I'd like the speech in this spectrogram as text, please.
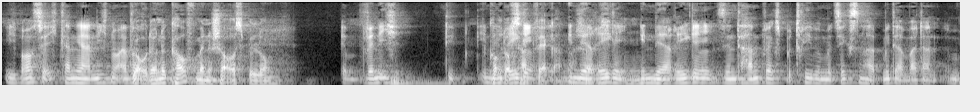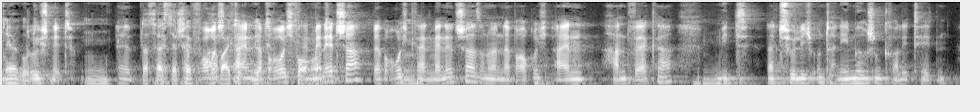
Ich brauch's ja, ich kann ja nicht nur einfach. Ja, oder eine kaufmännische Ausbildung. Wenn ich die, in Kommt der Regel, Handwerk an. In der Regel, mhm. in der Regel sind Handwerksbetriebe mit sechseinhalb Mitarbeitern im ja, Durchschnitt. Mhm. Äh, das heißt, der Chef da arbeitet kein, Da brauche ich keinen Manager, da brauche ich mhm. keinen Manager, sondern da brauche ich einen Handwerker mhm. mit natürlich unternehmerischen Qualitäten.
